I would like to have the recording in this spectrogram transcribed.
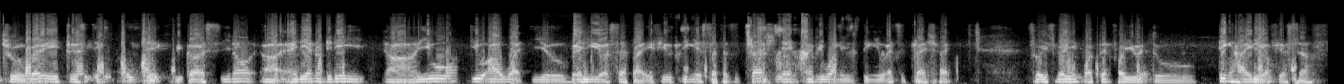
true. Very interesting take because you know, uh, at the end of the day, uh, you you are what you value yourself, right? If you think yourself as a trash, then everyone is think you as a trash, right? So it's very important for you to think highly of yourself.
